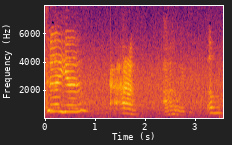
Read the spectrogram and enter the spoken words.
to you. Um, I waited. Um.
